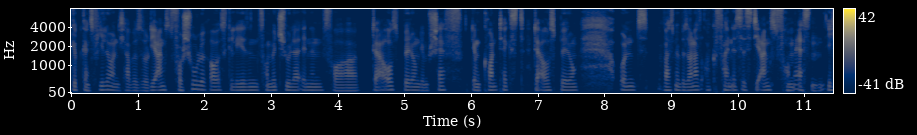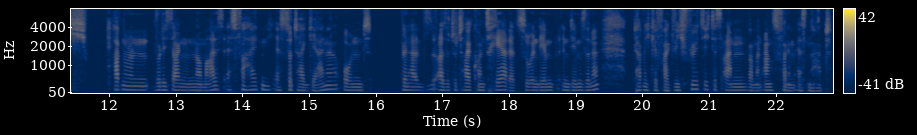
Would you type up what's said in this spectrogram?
gibt ganz viele und ich habe so die Angst vor Schule rausgelesen, vor MitschülerInnen, vor der Ausbildung, dem Chef, dem Kontext der Ausbildung. Und was mir besonders aufgefallen ist, ist die Angst vorm Essen. Ich habe nun, würde ich sagen, ein normales Essverhalten. Ich esse total gerne und bin halt also total konträr dazu in dem, in dem Sinne. Ich habe mich gefragt, wie fühlt sich das an, wenn man Angst vor dem Essen hat?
